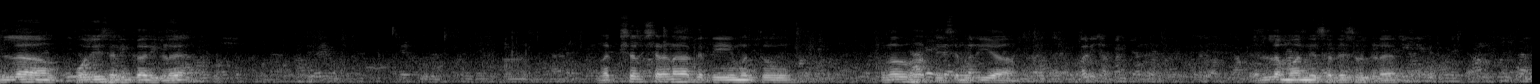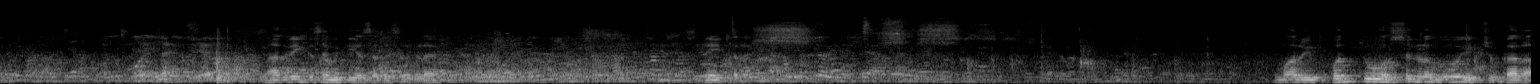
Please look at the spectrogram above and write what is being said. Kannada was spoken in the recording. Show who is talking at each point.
Speaker 1: ಎಲ್ಲ ಪೊಲೀಸ್ ಅಧಿಕಾರಿಗಳೇ, ನಕ್ಸಲ್ ಶರಣಾಗತಿ ಮತ್ತು ಪುನರ್ವಸತಿ ಸಮಿತಿಯ ಎಲ್ಲ ಮಾನ್ಯ ಸದಸ್ಯರುಗಳೇ, ನಾಗರಿಕ ಸಮಿತಿಯ ಸದಸ್ಯರುಗಳೇ, ಸ್ನೇಹಿತರೆ. ಸುಮಾರು ಇಪ್ಪತ್ತು ವರ್ಷಗಳಿಗೂ ಹೆಚ್ಚು ಕಾಲ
